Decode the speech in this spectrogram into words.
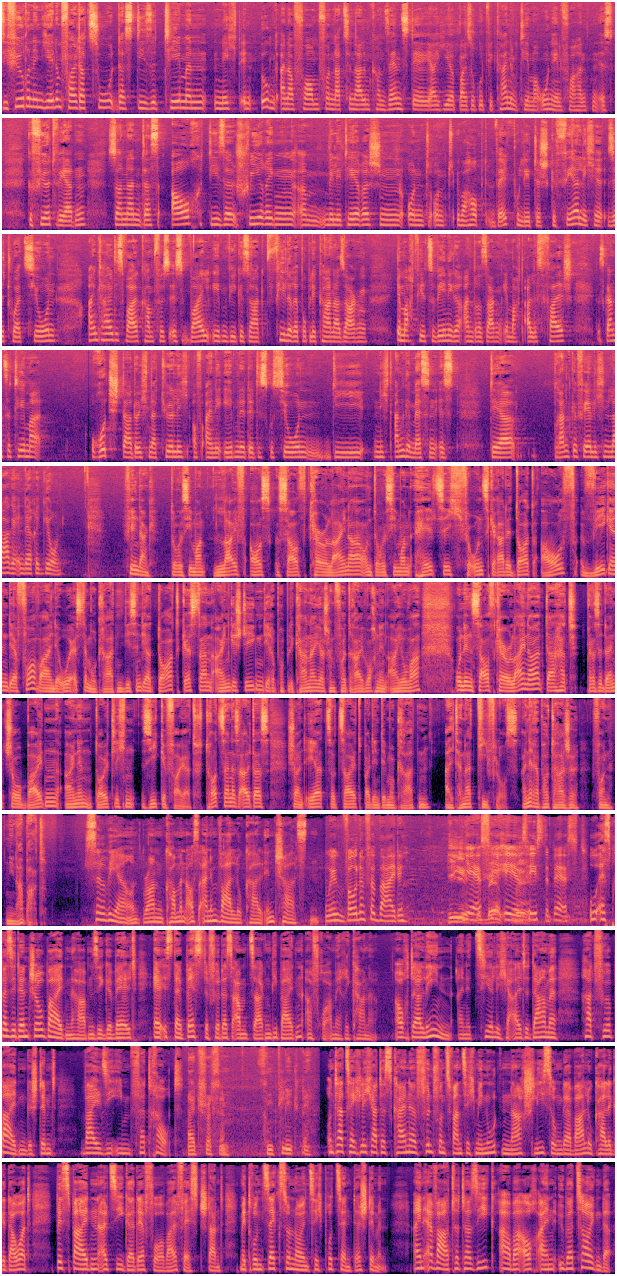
Sie führen in jedem Fall dazu, dass diese Themen nicht in irgendeiner Form von nationalem Konsens, der ja hier bei so gut wie keinem Thema ohnehin vorhanden ist, geführt werden, sondern dass auch diese schwierigen ähm, militärischen und, und überhaupt weltpolitisch gefährliche Situation ein Teil des Wahlkampfes ist, weil eben, wie gesagt, viele Republikaner sagen, ihr macht viel zu wenige, andere sagen, ihr macht alles falsch. Das ganze Thema rutscht dadurch natürlich auf eine Ebene der Diskussion, die nicht angemessen ist der brandgefährlichen Lage in der Region. Vielen Dank. Doris Simon live aus South Carolina und Doris Simon hält sich für uns gerade dort auf wegen der Vorwahlen der US-Demokraten. Die sind ja dort gestern eingestiegen, die Republikaner ja schon vor drei Wochen in Iowa. Und in South Carolina, da hat Präsident Joe Biden einen deutlichen Sieg gefeiert. Trotz seines Alters scheint er zurzeit bei den Demokraten alternativlos. Eine Reportage von Nina Barth. Sylvia und Ron kommen aus einem Wahllokal in Charleston. We're voting for Biden. He yes, he is. He's the best. US-Präsident Joe Biden haben sie gewählt. Er ist der Beste für das Amt, sagen die beiden Afroamerikaner. Auch Darlene, eine zierliche alte Dame, hat für Biden gestimmt, weil sie ihm vertraut. I trust him completely. Und tatsächlich hat es keine 25 Minuten nach Schließung der Wahllokale gedauert, bis Biden als Sieger der Vorwahl feststand, mit rund 96 Prozent der Stimmen. Ein erwarteter Sieg, aber auch ein überzeugender.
